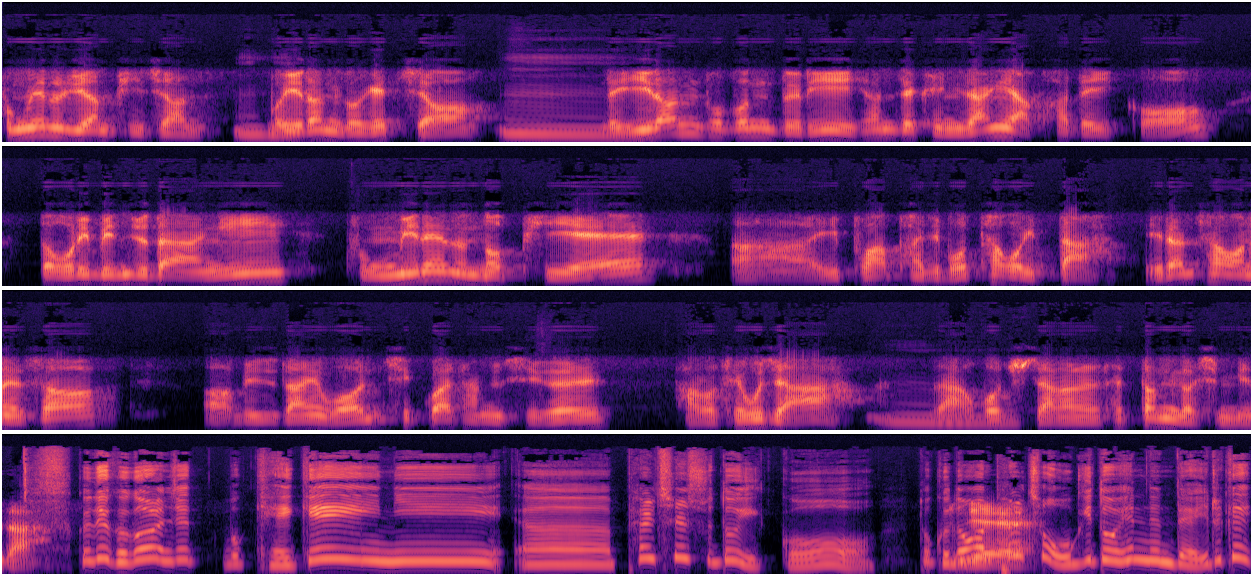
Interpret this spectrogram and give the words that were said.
국민을 위한 비전, 뭐 음흠. 이런 거겠죠. 음. 네, 이런 부분들이 현재 굉장히 약화돼 있고 또 우리 민주당이 국민의 눈높이에 아, 이 부합하지 못하고 있다 이런 차원에서 어, 민주당의 원칙과 상식을 바로 세우자라고 음. 주장을 했던 것입니다. 근데 그걸 이제 뭐 개개인이 어, 펼칠 수도 있고 또 그동안 예. 펼쳐 오기도 했는데 이렇게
